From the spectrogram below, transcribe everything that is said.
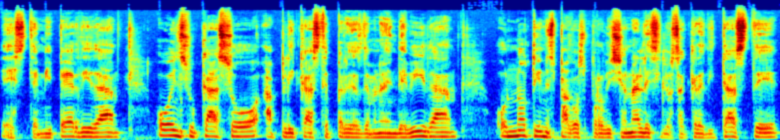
este, mi pérdida, o en su caso aplicaste pérdidas de manera indebida, o no tienes pagos provisionales y los acreditaste,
